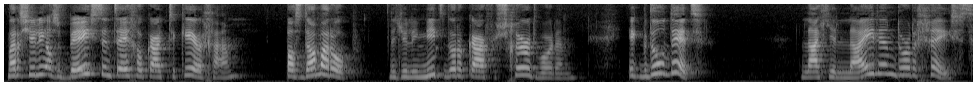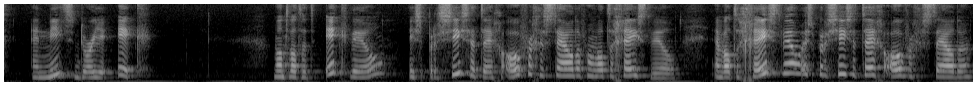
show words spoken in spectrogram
Maar als jullie als beesten tegen elkaar tekeer gaan, pas dan maar op dat jullie niet door elkaar verscheurd worden. Ik bedoel dit: laat je leiden door de geest en niet door je ik. Want wat het ik wil, is precies het tegenovergestelde van wat de geest wil. En wat de geest wil, is precies het tegenovergestelde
